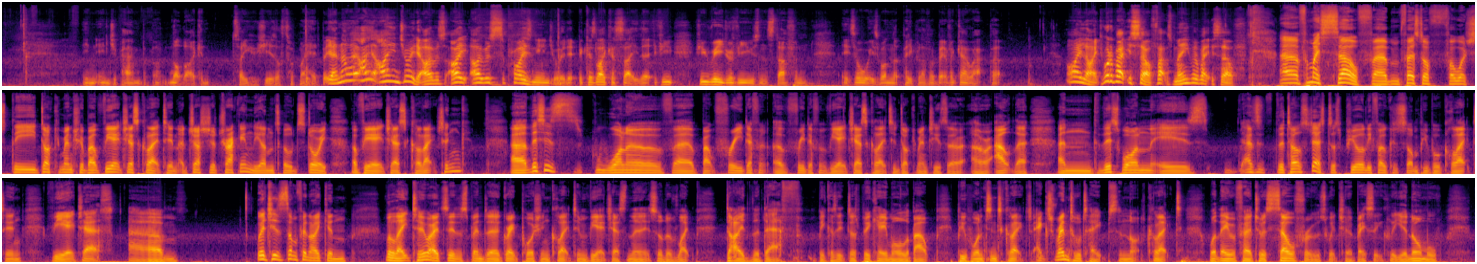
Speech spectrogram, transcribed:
in in Japan, but uh, not that I can say who she is off the top of my head. But yeah, no, I, I enjoyed it. I was I, I was surprisingly enjoyed it because, like I say, that if you if you read reviews and stuff, and it's always one that people have a bit of a go at, but I liked. What about yourself? That's me. What about yourself? Uh, for myself, um, first off, I watched the documentary about VHS collecting, Adjust Your Tracking, the untold story of VHS collecting. Uh, this is one of uh, about three different of three different VHS collecting documentaries that are, are out there, and this one is, as the title suggests, just purely focused on people collecting VHS. Um, which is something I can relate to. I did spend a great portion collecting VHS, and then it sort of like died the death because it just became all about people wanting to collect ex rental tapes and not collect what they refer to as sell throughs, which are basically your normal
